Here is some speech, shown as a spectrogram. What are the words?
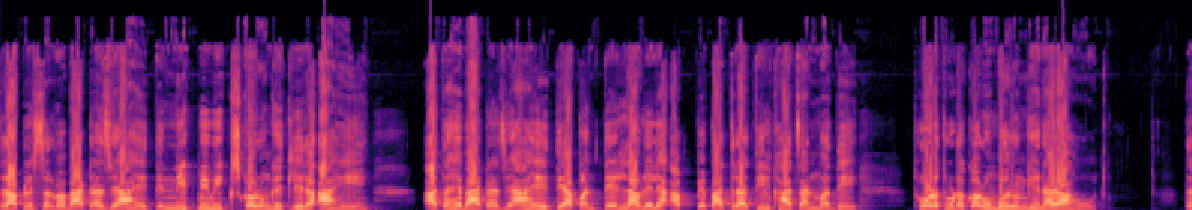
तर आपलं सर्व बॅटर जे आहे ते नीट मी मिक्स करून घेतलेलं आहे. आता हे बॅटर जे आहे ते आपण तेल लावलेल्या आप्पे पात्रातील खाचांमध्ये थोडं थोडं करून भरून घेणार आहोत. तर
